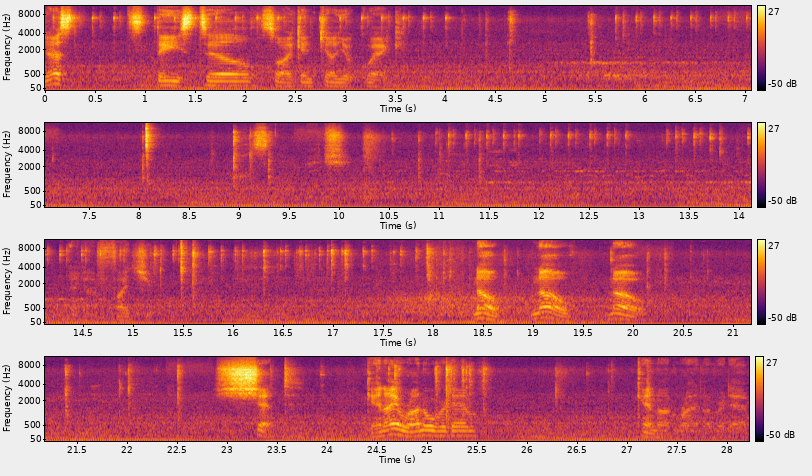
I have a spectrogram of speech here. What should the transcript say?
Just stay still so I can kill you quick. Son of a bitch. I gotta fight you. No, no, no. Shit. Can I run over them? Cannot run over them.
